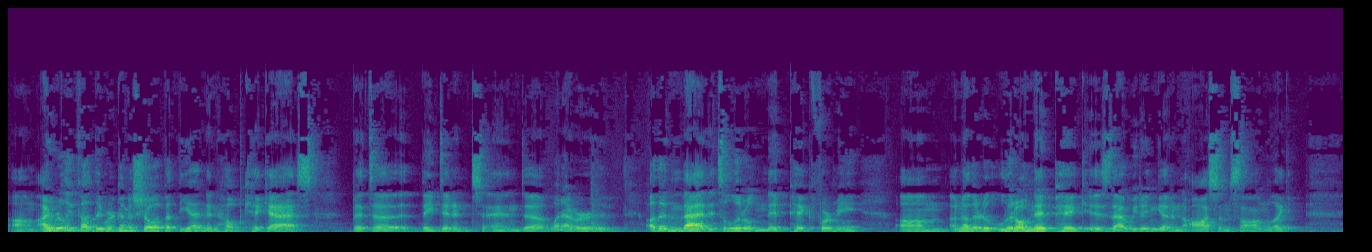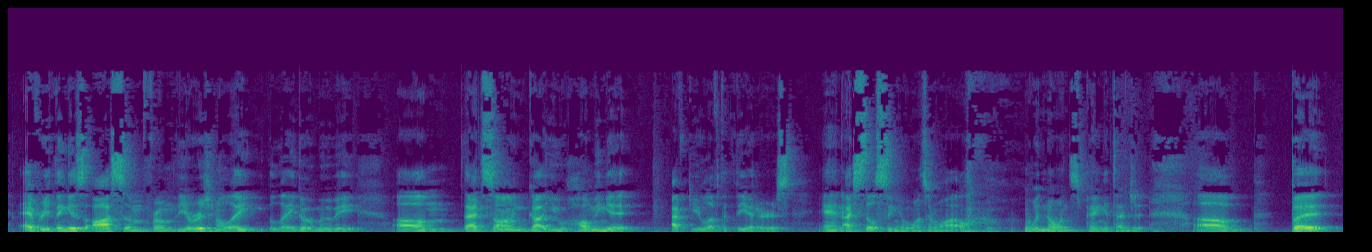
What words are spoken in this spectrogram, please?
Um, I really thought they were going to show up at the end and help kick ass, but uh, they didn't, and uh, whatever. Other than that, it's a little nitpick for me. Um, another little nitpick is that we didn't get an awesome song like Everything is Awesome from the original Le- Lego movie. Um, that song got you humming it after you left the theaters, and I still sing it once in a while. when no one's paying attention. Um, but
